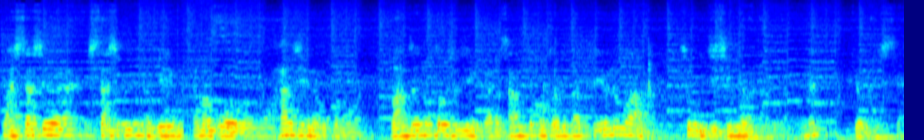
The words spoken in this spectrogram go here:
た、まあ、久しぶり久しぶりのゲーム。やっぱこう阪神のこの万全の投手陣から3点を取れたっていうのはすごく自信にはなるだろうね。今日の一戦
